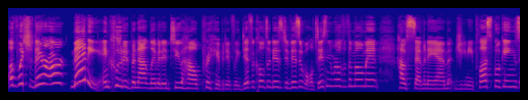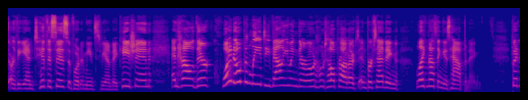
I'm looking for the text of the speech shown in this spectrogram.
of which there are many, included but not limited to how prohibitively difficult it is to visit Walt Disney World at the moment, how 7 a.m. Genie Plus bookings are the antithesis of what it means to be on vacation, and how they're quite openly devaluing their own hotel product and pretending like nothing is happening. But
